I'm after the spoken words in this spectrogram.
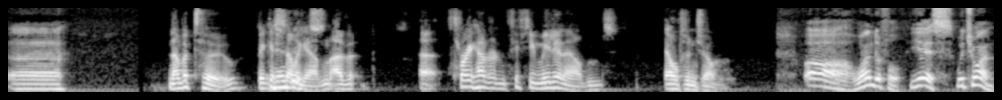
Uh, Number two, biggest selling album, over uh, 350 million albums, Elton John. oh, wonderful. Yes. Which one?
